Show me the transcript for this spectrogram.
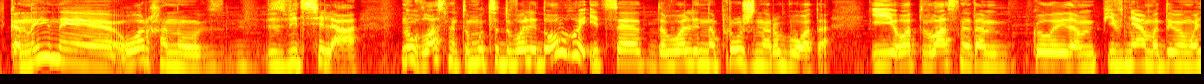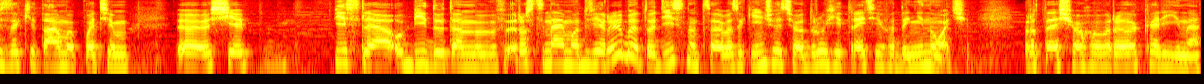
тканини, органу, звідсіля. Ну, власне, тому це доволі довго і це доволі напружена робота. І от, власне, там, коли там півдня ми дивимося за китами, потім е, ще. Після обіду там розтинаємо дві риби, то дійсно це закінчується о другій, третій годині ночі. Про те, що говорила Каріна.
